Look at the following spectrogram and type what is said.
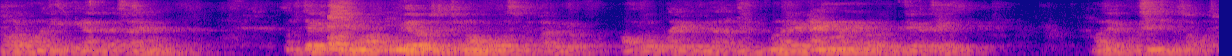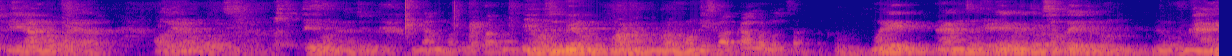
घरमा मात्रै हिँडिरहेको रहेछ होइन? त्यसले गर्दा म अब मेरो जस्तो चाहिँ नहोस् भनेर यो आउँदो आइपुग्नेहरूलाई उनीहरूले टाइममा नै अब बुझेर चाहिँ मजाले खुसी दिन सकोस् राम्रो भएर अगाडि राम्रो होस् त्यही चाहन्छु नाम हजुर मेरो अफिसमा काम गर्नुहुन्छ मैले काम त धेरै गरेँ तर सबै यो खाने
